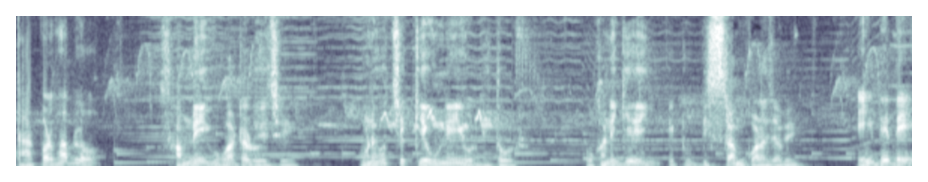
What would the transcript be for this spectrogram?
তারপর ভাবলো সামনেই গুহাটা রয়েছে। মনে হচ্ছে কেউ নেই ওর ভিতর। ওখানে গিয়েই একটু বিশ্রাম করা যাবে। এই ভেবে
